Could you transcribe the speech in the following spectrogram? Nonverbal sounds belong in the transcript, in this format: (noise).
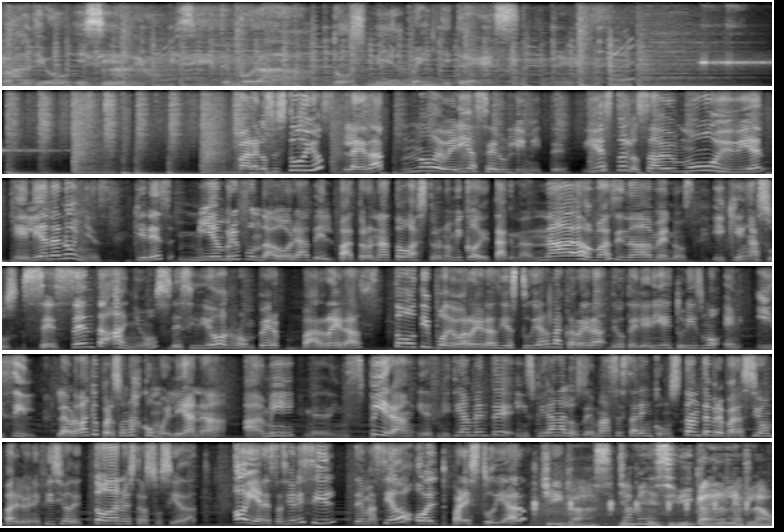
Radio Isil. Temporada 2023. Para los estudios, la edad no debería ser un límite. Y esto lo sabe muy bien Eliana Núñez quien es miembro y fundadora del Patronato Gastronómico de Tacna, nada más y nada menos, y quien a sus 60 años decidió romper barreras, todo tipo de barreras, y estudiar la carrera de hotelería y turismo en ISIL. La verdad que personas como Eliana a mí me inspiran y definitivamente inspiran a los demás a estar en constante preparación para el beneficio de toda nuestra sociedad. Hoy en Estación Isil, demasiado old para estudiar. Chicas, ya me decidí caerle a Clau.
